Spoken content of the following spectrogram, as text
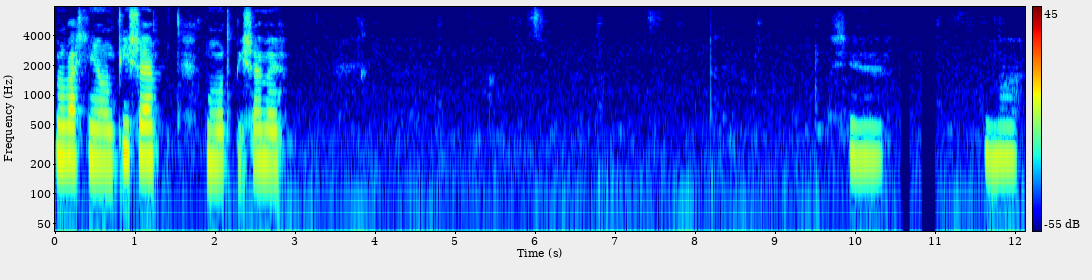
No właśnie, on pisze. Mu odpiszemy. Się... No.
